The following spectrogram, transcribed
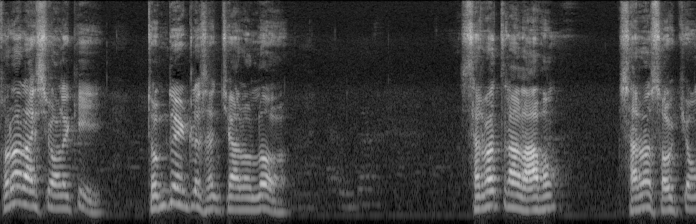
తులరాశి వాళ్ళకి తొమ్మిదో ఇంట్లో సంచారంలో సర్వత్రా లాభం సర్వ సౌఖ్యం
